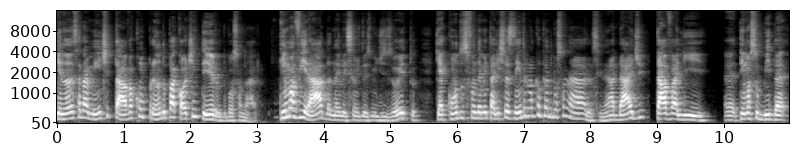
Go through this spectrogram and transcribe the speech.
que não necessariamente estava comprando o pacote inteiro do Bolsonaro. Tem uma virada na eleição de 2018, que é quando os fundamentalistas entram na campanha do Bolsonaro. Assim, né? Haddad estava ali é, tem uma subida.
